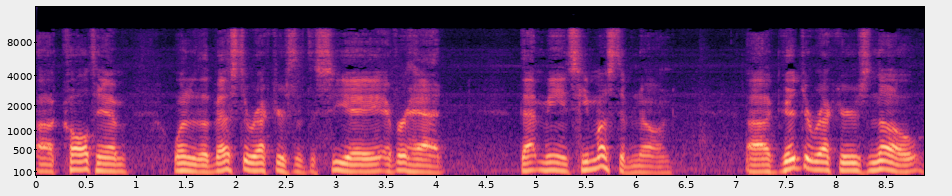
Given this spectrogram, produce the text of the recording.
uh, called him one of the best directors that the CIA ever had. That means he must have known. Uh, good directors know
